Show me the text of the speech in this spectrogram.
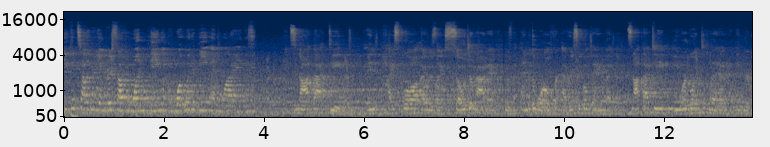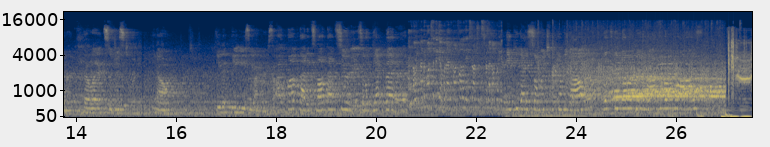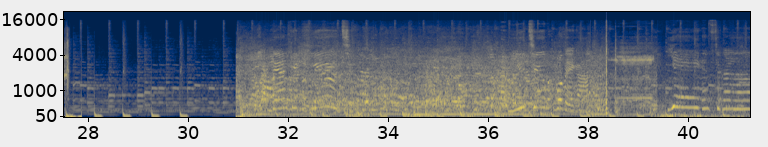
you could tell your younger self one thing, what would it be and why? It's not that deep. In high school, I was like so dramatic. It was the end of the world for every single thing, but it's not that deep. You are going to live you're going to kill it. So just, you know, be, be easy on yourself. I love that. It's not that serious. It'll get better. Thank you guys so much for coming out. Let's give them a big round of applause. Vean qué cute. YouTube Bodega. Yay, Instagram.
